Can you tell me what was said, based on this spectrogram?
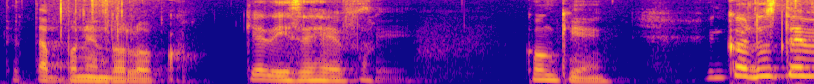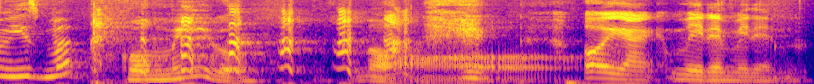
Te está poniendo loco. ¿Qué dice jefa? ¿Con quién? Con usted misma. ¿Conmigo? no. Oigan, miren, miren.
